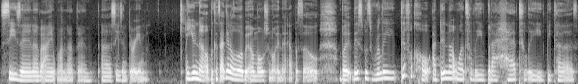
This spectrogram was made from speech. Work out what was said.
season of i ain't want nothing uh, season three you know, because I get a little bit emotional in the episode, but this was really difficult. I did not want to leave, but I had to leave because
